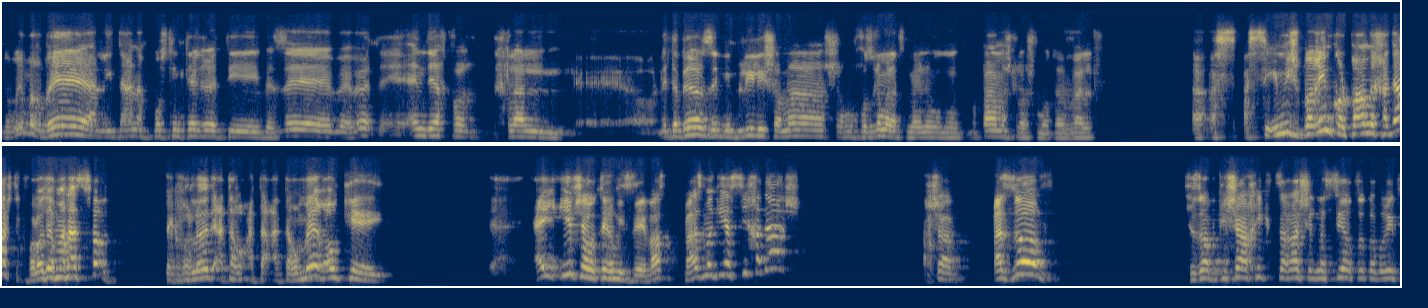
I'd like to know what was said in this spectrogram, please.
מדברים הרבה על עידן ה post-integrity וזה, ובאמת, אין דרך כבר בכלל אה, לדבר על זה מבלי להישמע שאנחנו חוזרים על עצמנו בפעם השלוש מאות, אבל הש- השיאים נשברים כל פעם מחדש, אתה כבר לא יודע מה לעשות. אתה כבר לא יודע, אתה, אתה, אתה אומר, אוקיי, אי, אי אפשר יותר מזה, ואז, ואז מגיע שיא חדש. עכשיו, עזוב, שזו הפגישה הכי קצרה של נשיא ארצות הברית.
